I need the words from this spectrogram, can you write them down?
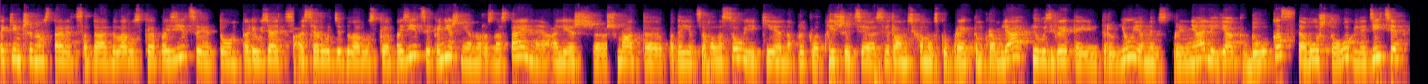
таким чынам ставіцца да беларускай пазіцыі то калі ўзяць асяроддзе беларускай пазіцыі канешне оно разнастайнае але ж шмат падаецца галасоў якія напрыклад лічаць Светлану ціхановскую проектам крамля і вось гэтае інтэрв'ю яны ўспрынялі як доказ того что о глядзіце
